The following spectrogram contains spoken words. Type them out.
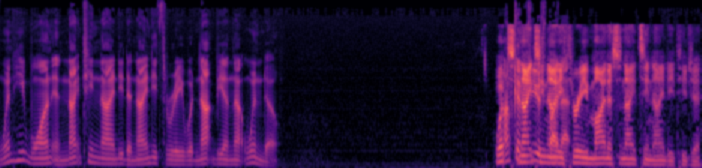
When he won in 1990 to 93 would not be in that window. What's I'm confused by that. 1993 minus 1990, TJ?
